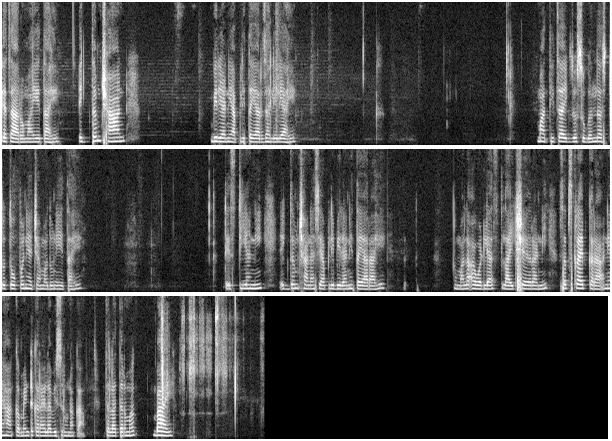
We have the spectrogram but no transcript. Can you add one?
याचा आरोमा येत आहे. एकदम छान बिर्याणी आपली तयार झालेली आहे. मातीचा एक जो सुगंध असतो तो पण याच्यामधून येत आहे. टेस्टी आणि एकदम छान अशी आपली बिर्याणी तयार आहे. तुम्हाला आवडल्यास लाईक शेअर आणि सबस्क्राईब करा आणि हां कमेंट करायला विसरू नका. चला तर मग बाय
